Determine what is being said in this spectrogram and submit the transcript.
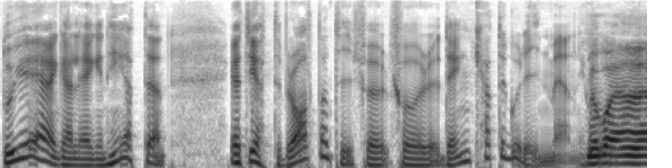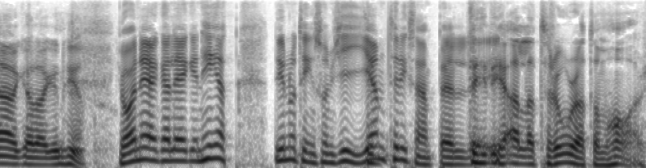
Då är ju ägarlägenheten ett jättebra alternativ för, för den kategorin människor. Men vad är en ägarlägenhet? Ja, en ägarlägenhet, det är någonting som JM till exempel... Det är det alla tror att de har.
